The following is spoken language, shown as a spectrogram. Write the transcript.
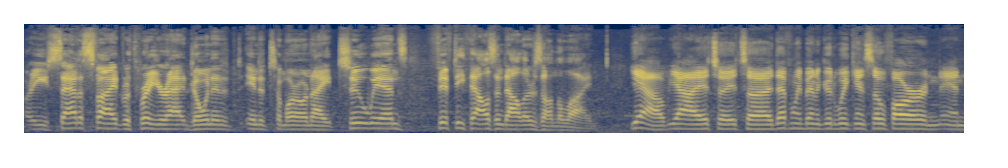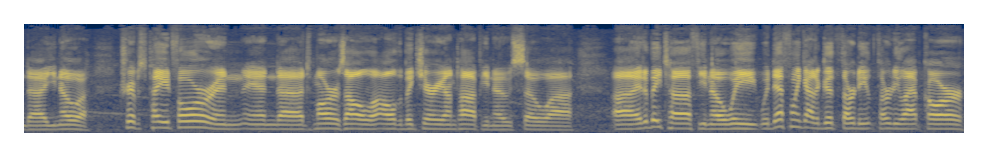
Are you satisfied with where you're at going into, into tomorrow night? Two wins, $50,000 on the line. Yeah, yeah, it's a, it's a, definitely been a good weekend so far, and and uh, you know, a trip's paid for, and and uh, tomorrow's all all the big cherry on top, you know. So uh, uh, it'll be tough, you know. We we definitely got a good 30, 30 lap car.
